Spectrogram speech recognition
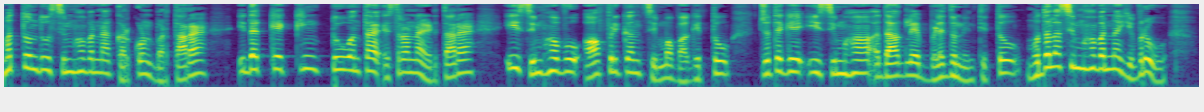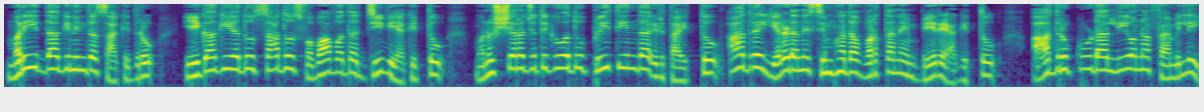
ಮತ್ತೊಂದು ಸಿಂಹವನ್ನ ಕರ್ಕೊಂಡು ಬರ್ತಾರೆ. ಇದಕ್ಕೆ ಕಿಂಗ್ ಟೂ ಅಂತ ಹೆಸರನ್ನ ಇಡ್ತಾರೆ. ಈ ಸಿಂಹವು ಆಫ್ರಿಕನ್ ಸಿಂಹವಾಗಿತ್ತು. ಜೊತೆಗೆ ಈ ಸಿಂಹ ಅದಾಗ್ಲೇ ಬೆಳೆದು ನಿಂತಿತ್ತು. ಮೊದಲ ಸಿಂಹವನ್ನ ಇವರು ಮರಿಯಿದ್ದಾಗಿನಿಂದ ಸಾಕಿದ್ರು. ಹೀಗಾಗಿ ಅದು ಸಾಧು ಸ್ವಭಾವದ ಜೀವಿಯಾಗಿತ್ತು. ಮನುಷ್ಯರ ಜೊತೆಗೂ ಅದು ಪ್ರೀತಿಯಿಂದ ಇರ್ತಾ ಇತ್ತು. ಆದ್ರೆ ಎರಡನೇ ಸಿಂಹದ ವರ್ತನೆ ಬೇರೆ ಆಗಿತ್ತು. ಆದ್ರೂ ಕೂಡ ಲಿಯೋನ ಫ್ಯಾಮಿಲಿ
